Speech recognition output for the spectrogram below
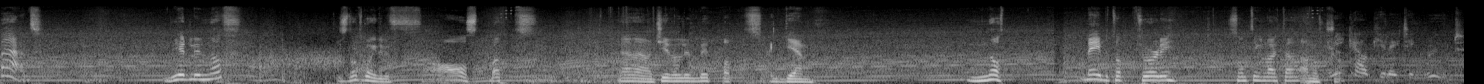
bad. Weirdly enough, it's not going to be fast, but no, no, cheat a little bit. But again, not maybe top 30, something like that. I'm not sure. Recalculating route.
